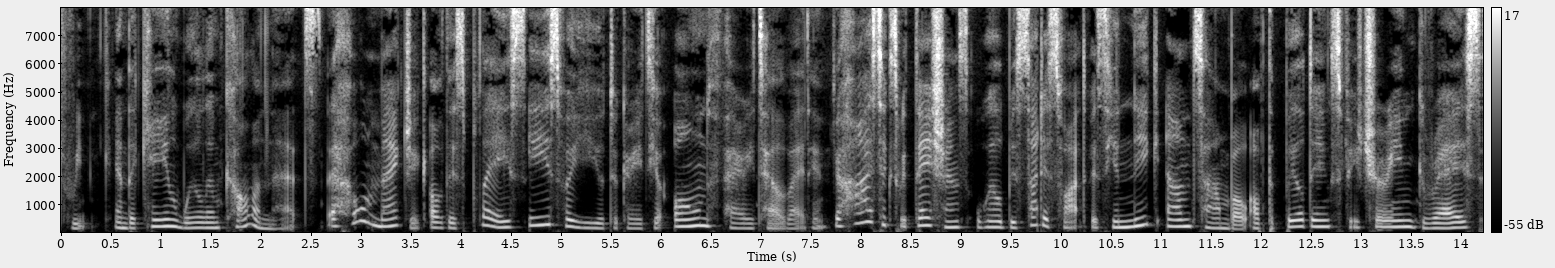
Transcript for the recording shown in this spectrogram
drink in the King William colonnades. The whole magic of this place is for you to create your own fairy tale wedding. Your highest expectations will be satisfied with unique ensemble of the buildings featuring grace,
